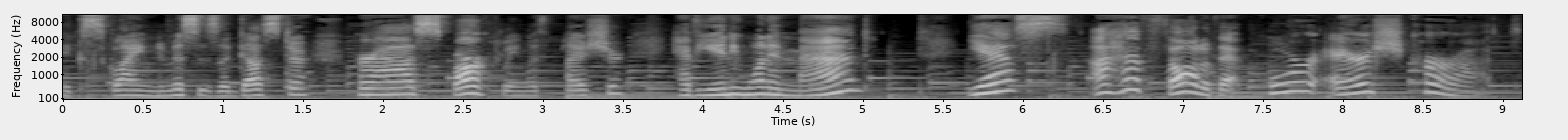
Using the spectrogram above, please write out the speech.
exclaimed Mrs. Augusta, her eyes sparkling with pleasure. Have you anyone in mind? Yes, I have thought of that poor Irish curate,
